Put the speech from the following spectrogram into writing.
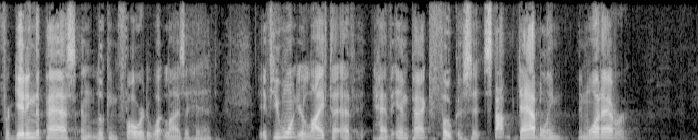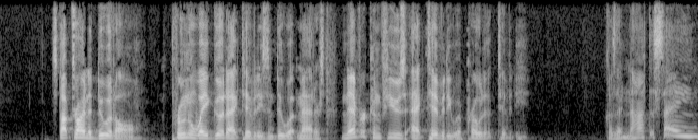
forgetting the past and looking forward to what lies ahead. If you want your life to have, have impact, focus it. Stop dabbling in whatever. Stop trying to do it all. Prune away good activities and do what matters. Never confuse activity with productivity because they're not the same.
